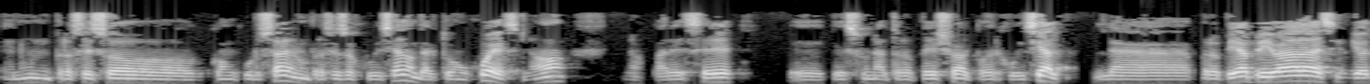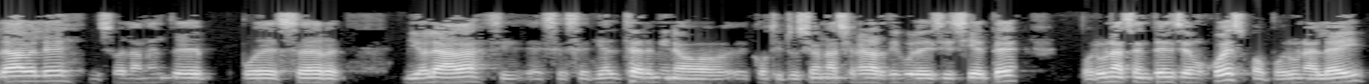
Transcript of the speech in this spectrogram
en un proceso concursal, en un proceso judicial donde actúa un juez, ¿no? Nos parece eh, que es un atropello al Poder Judicial. La propiedad privada es inviolable y solamente puede ser violada, si ese sería el término de Constitución Nacional, artículo 17, por una sentencia de un juez o por una ley,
